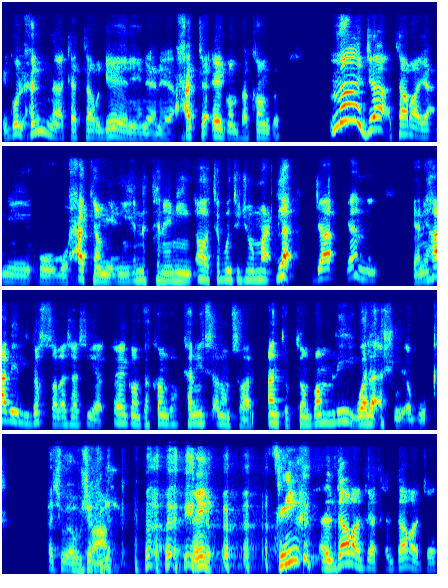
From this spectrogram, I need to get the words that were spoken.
يقول حنا كتارجيريان يعني حتى ايجون the Conqueror ما جاء ترى يعني وحكم يعني إن التنانين آه تبون تجون معي؟ لا جاء يعني يعني هذه القصة الأساسية. ايجون the Conqueror كان يسألهم سؤال أنت بتنضم لي ولا أشوي أبوك؟ أشوي أبو شكلك. إيه. في لدرجه لدرجه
